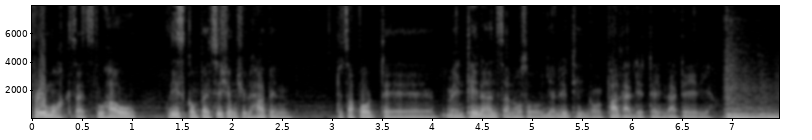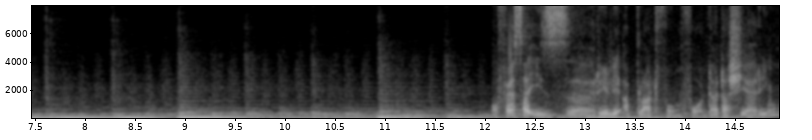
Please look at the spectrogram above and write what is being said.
frameworks as to how this compensation should happen to support uh, maintenance and also generating of further data in that area. OFESA is uh, really a platform for data sharing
